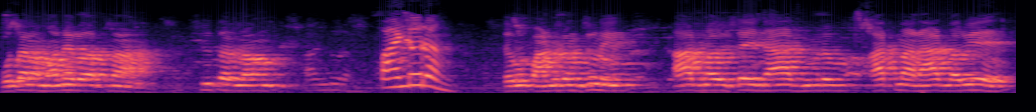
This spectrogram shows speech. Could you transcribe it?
પોતાનો માનેલો આત્મા શું તારું નામ? પાંડુરંગ. તો હું પાંડુરંગ છું ને આ જ મારું છે ને આ જ મારું આત્મા ને આ જ મારું એ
